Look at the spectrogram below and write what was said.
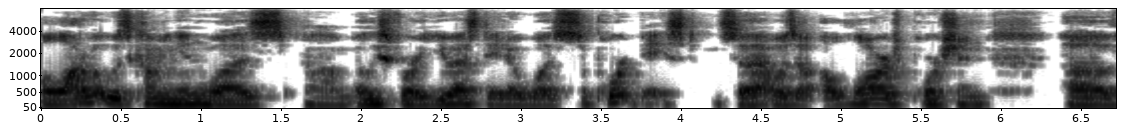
a lot of what was coming in was, um, at least for our U.S. data, was support based. So that was a, a large portion of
